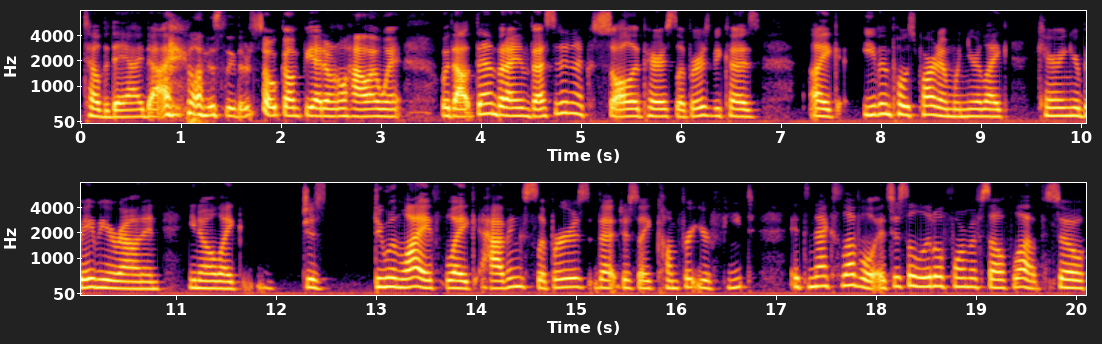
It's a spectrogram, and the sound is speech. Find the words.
till the day I die. Honestly, they're so comfy. I don't know how I went without them, but I invested in a solid pair of slippers because, like, even postpartum, when you're like carrying your baby around and, you know, like just doing life, like having slippers that just like comfort your feet it's next level. It's just a little form of self love. So,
